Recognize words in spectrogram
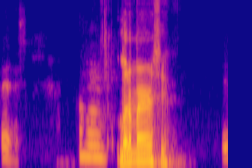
goodness. Um, Lord of mercy.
